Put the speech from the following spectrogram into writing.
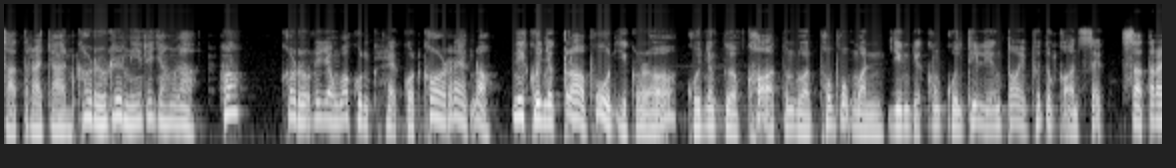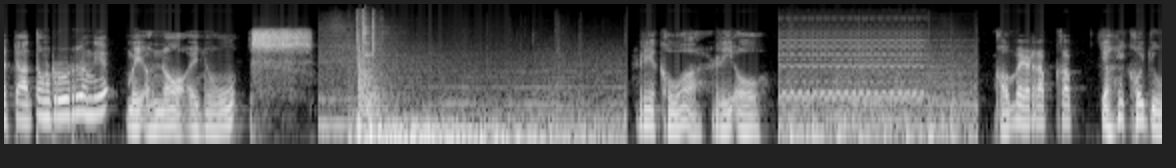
ศาสตราจารย์เขารู้เรื่องนี้หรือยังล่ะฮะเขารู้หรือยังว่าคุณแหกกฎข้อแรกเนาะ นี่คุณยังกล้าพูดอีกเหรอ คุณยังเกือบฆ่าตำรวจพราะพวกมัน ยิงเด็กของคุณที่เลี้ยงต้อยเพื่อต้องการเซ็กส์ศาสตราจารย์ต้องรู้เรื่องนี้ ไม่เอาหน้อไอ้หนู เรียกเขาว่ารีโอ เขาไม่รับครับ จะให้เขาอยู่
